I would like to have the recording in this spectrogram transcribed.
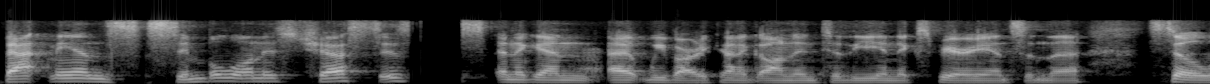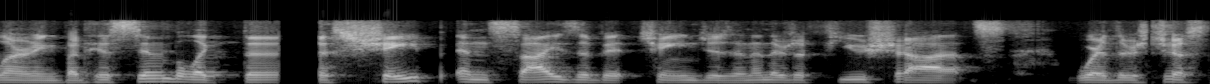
Batman's symbol on his chest is, and again, uh, we've already kind of gone into the inexperience and the still learning, but his symbol, like the, the shape and size of it changes, and then there's a few shots where there's just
